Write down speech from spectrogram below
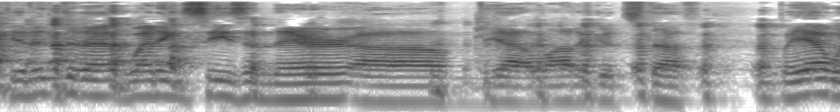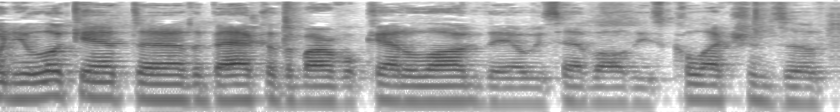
Get into that wedding season there. Um, yeah, a lot of good stuff. But yeah, when you look at uh, the back of the Marvel catalog, they always have all these collections of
